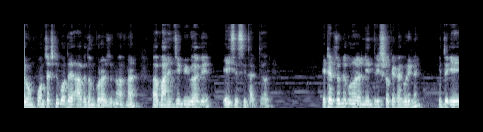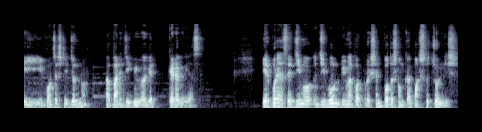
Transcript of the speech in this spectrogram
এবং পঞ্চাশটি পদে আবেদন করার জন্য আপনার বাণিজ্যিক বিভাগে এইচএসসি থাকতে হবে। এটার জন্য কোনো নির্দিষ্ট ক্যাটাগরি নেই, কিন্তু এই পঞ্চাশটির জন্য বাণিজ্যিক বিভাগের ক্যাটাগরি আছে। এরপরে আছে জীব- জীবন বীমা কর্পোরেশন, পদসংখ্যা পাঁচশো চল্লিশ।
